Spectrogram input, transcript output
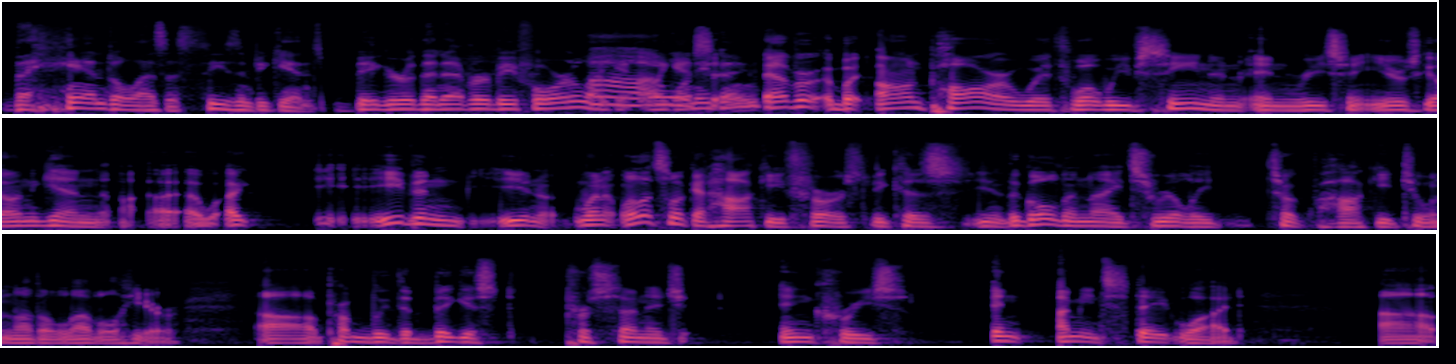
the handle as a season begins? Bigger than ever before, like Uh, like anything. ever, but on par with what we've seen in, in recent years. And again, I, I, even you know, when well, let's look at hockey first because you know, the Golden Knights really took hockey to another level here. Uh, probably the biggest percentage increase in, I mean, statewide. Uh,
